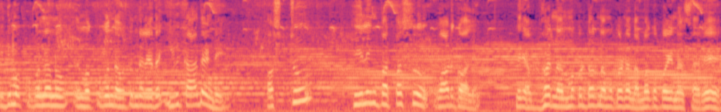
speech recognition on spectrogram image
ఇది మొక్కుకున్నాను ఇది మొక్కుకున్నది అవుతుందా లేదా? ఇవి కాదండి. ఫస్ట్ హీలింగ్ పర్పస్ వాడుకోవాలి. మీరు ఎవ్వరు నమ్ముకుంటారు నమ్మకుండా నమ్మకపోయినా సరే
